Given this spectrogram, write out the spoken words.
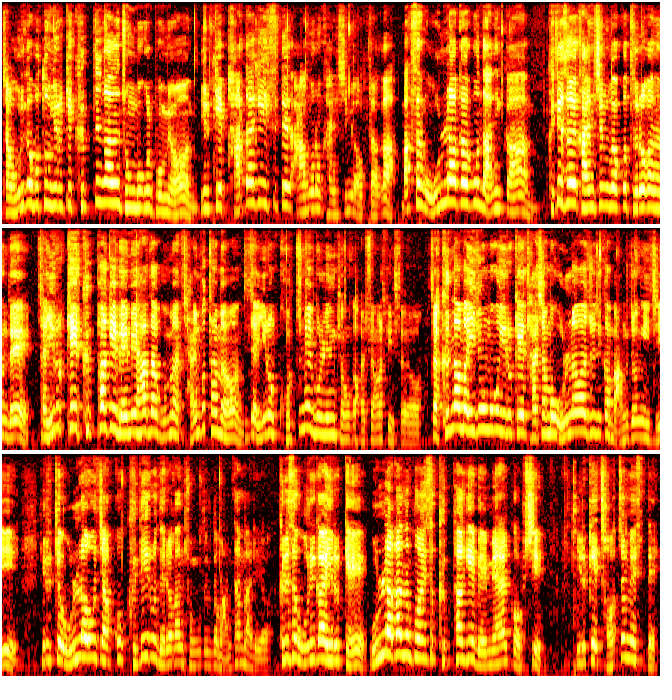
자, 우리가 보통 이렇게 급등하는 종목을 보면 이렇게 바닥에 있을 땐 아무런 관심이 없다가 막상 올라가고 나니까 그제서야 관심을 갖고 들어가는데 자, 이렇게 급하게 매매하다 보면 잘못하면 진짜 이런 고쯤에 물리는 경우가 발생할 수 있어요. 자, 그나마 이 종목은 이렇게 다시 한번 올라와 주니까 망정이지 이렇게 올라오지 않고 그대로 내려가는 종목들도 많단 말이에요. 그래서 우리가 이렇게 올라가는 구간에서 급하게 매매할 거 없이 이렇게 저점했을 때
